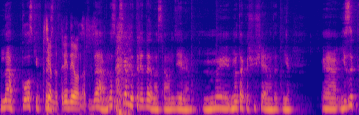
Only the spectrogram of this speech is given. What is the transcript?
на плоских... Псевдо 3D у нас. Да, у нас псевдо 3D на самом деле. Мы, мы так ощущаем этот мир. Э, язык,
